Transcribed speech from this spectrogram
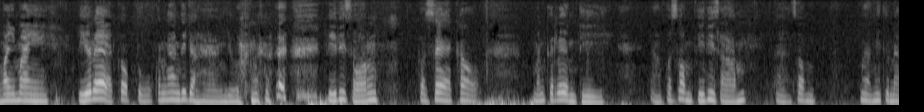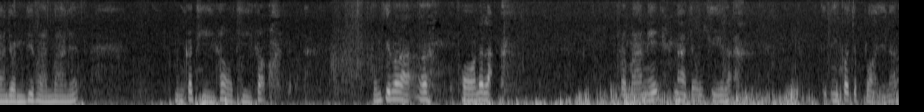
ใหม่ๆ ปีแรกก็ปลูกค่อนข้างที่จะห่างอยู่ ปีที่สองก็แทรกเข้า มันก็เริ่มทีอ่าพอซ่อมปีที่สามซ่อมเมื่อมิถุนายนที่ผ่านมาเนี่ย มันก็ถี่เข้าถี่เข้าผมคิดว่า เออ พอแล้วละ่ะ ประมาณนี้น่าจะโอเคละทีนี้ก็จะปล่อยแล้ว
